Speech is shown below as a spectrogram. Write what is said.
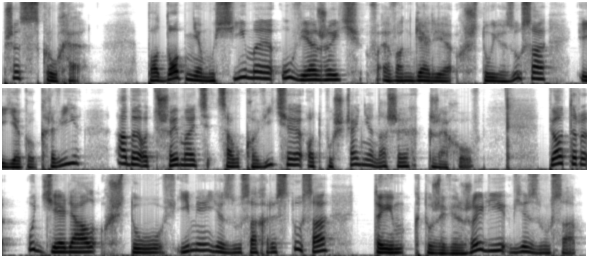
przez skruchę. Podobnie musimy uwierzyć w Ewangelię chrztu Jezusa i Jego krwi, aby otrzymać całkowicie odpuszczenie naszych grzechów. Piotr udzielał chrztu w imię Jezusa Chrystusa tym, którzy wierzyli w Jezusa.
